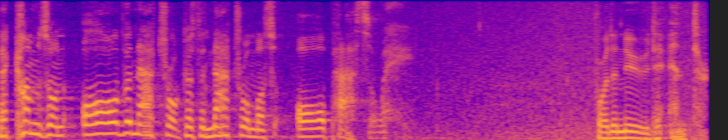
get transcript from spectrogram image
that comes on all the natural, because the natural must all pass away for the new to enter.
